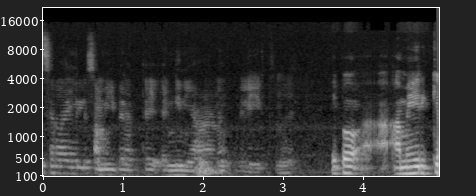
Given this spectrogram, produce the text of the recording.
ഇസ്രായേൽ സമീപനത്തെ എങ്ങനെയാണ് വിലയിരുത്തുന്നത്? ഇപ്പോൾ അമേരിക്ക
